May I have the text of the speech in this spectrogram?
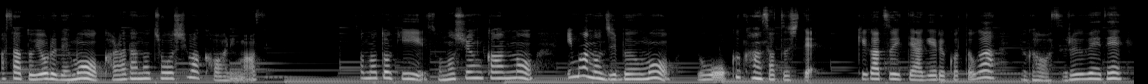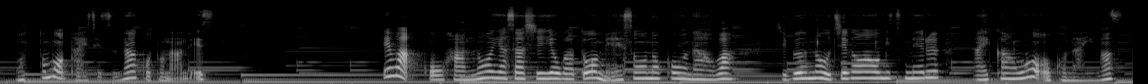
朝と夜でも体の調子は変わります。その時その瞬間の今の自分をよーく観察して気がついてあげることがヨガをする上で最も大切なことなんです。では後半の優しいヨガと瞑想のコーナーは自分の内側を見つめる内観を行います。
